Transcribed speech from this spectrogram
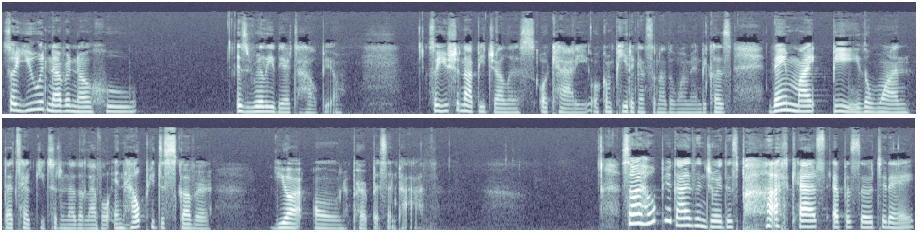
So you would never know who is really there to help you. So you should not be jealous or catty or compete against another woman because they might be the one that take you to another level and help you discover your own purpose and path. So I hope you guys enjoyed this podcast episode today.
